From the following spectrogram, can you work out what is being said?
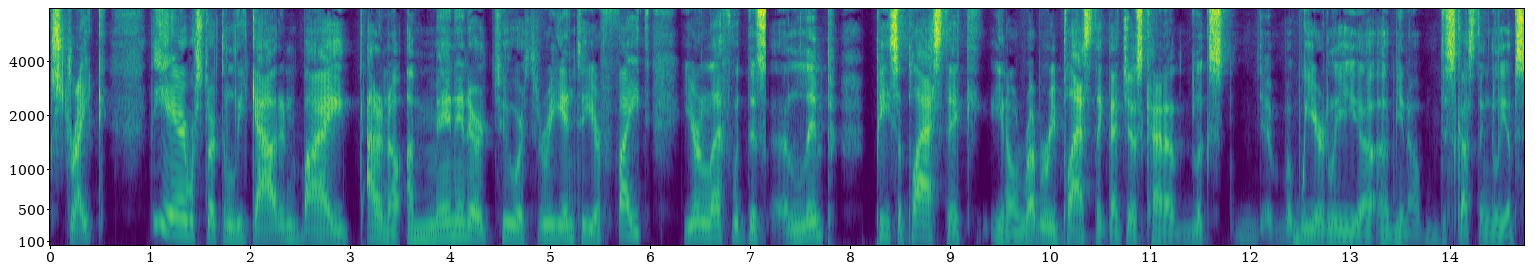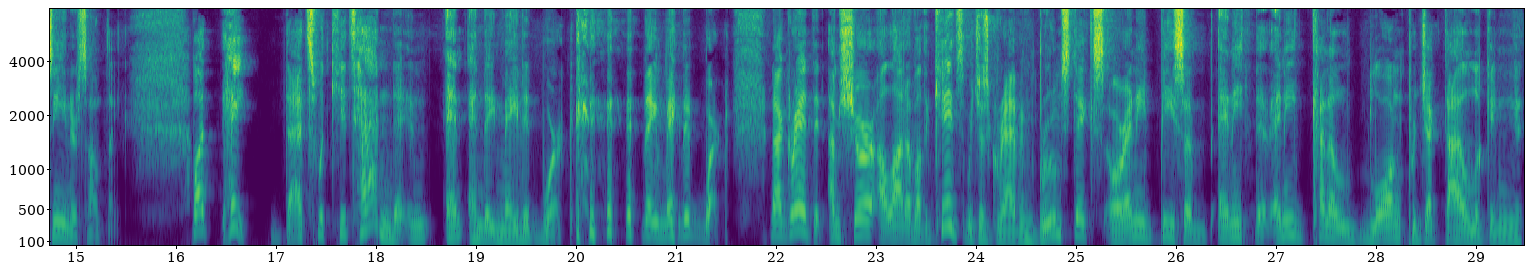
strike, the air will start to leak out. And by, I don't know, a minute or two or three into your fight, you're left with this uh, limp piece of plastic, you know, rubbery plastic that just kind of looks weirdly, uh, uh, you know, disgustingly obscene or something. But hey, that's what kids had and they, and, and, they made it work. they made it work. Now, granted, I'm sure a lot of other kids were just grabbing broomsticks or any piece of any, any kind of long projectile looking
